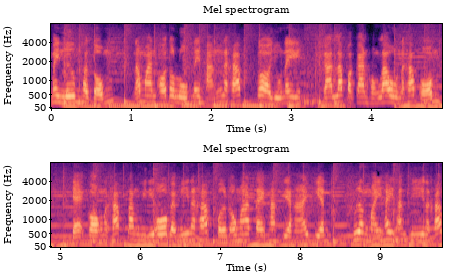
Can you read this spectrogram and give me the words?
ไม่ลืมผสมน้ำมันออโต้ลูปในถังนะครับ ก็อยู่ในการรับประกันของเรานะครับผม แกะกล่องนะครับ ตั้งวิดีโอแบบนี้นะครับ เปิดออกมาแตกหักเสียหายเปลี่ยนเครื่องใหม่ให้ทันทีนะครับ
